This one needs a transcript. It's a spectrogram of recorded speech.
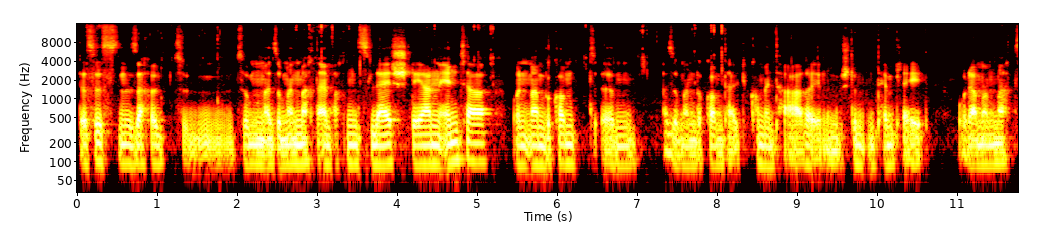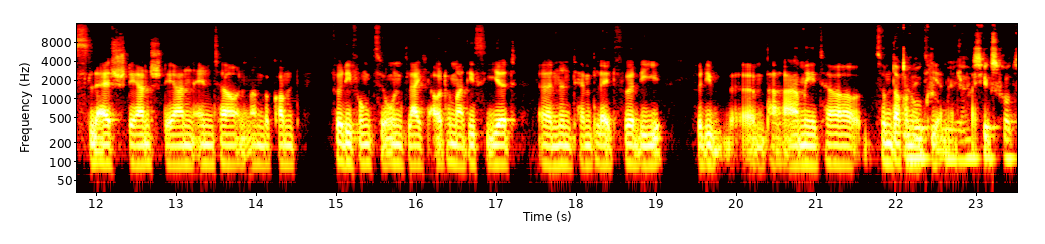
das ist eine Sache zum, zum, also man macht einfach einen Slash Stern Enter und man bekommt, ähm, also man bekommt halt Kommentare in einem bestimmten Template oder man macht Slash Stern Stern Enter und man bekommt für die Funktion gleich automatisiert äh, ein Template für die für die ähm, Parameter zum Dokumentieren Oh, cool, ja, entsprechend. gerade.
